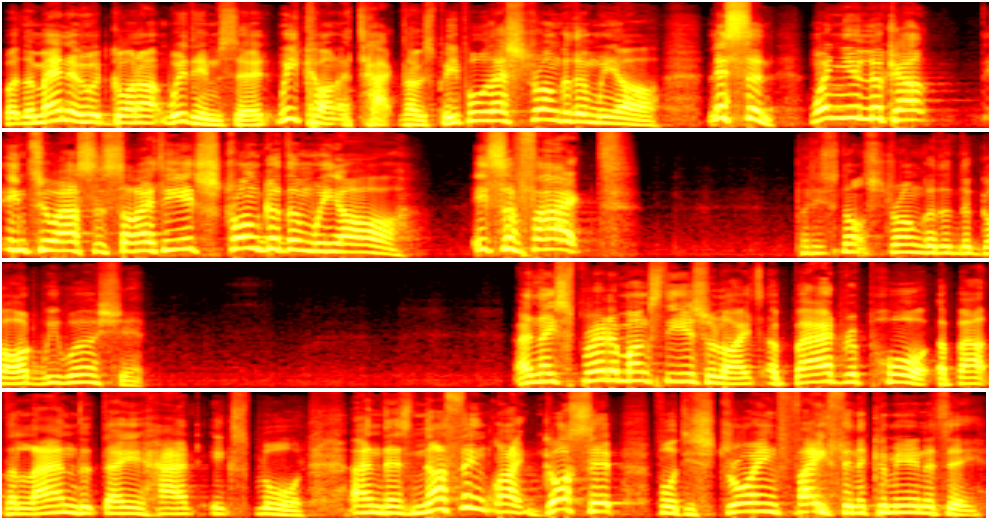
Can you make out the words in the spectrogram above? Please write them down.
But the men who had gone up with him said, We can't attack those people. They're stronger than we are. Listen, when you look out into our society, it's stronger than we are. It's a fact. But it's not stronger than the God we worship. And they spread amongst the Israelites a bad report about the land that they had explored. And there's nothing like gossip for destroying faith in a community.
